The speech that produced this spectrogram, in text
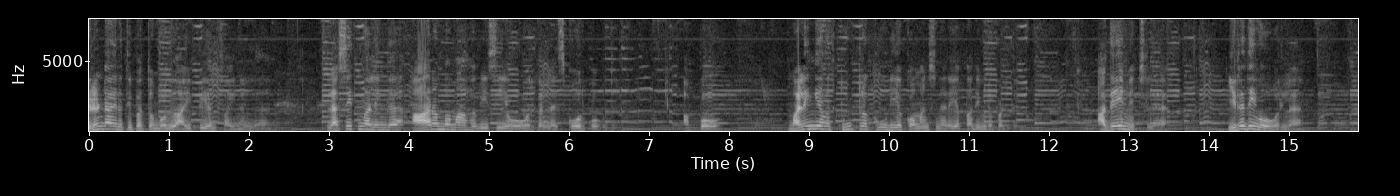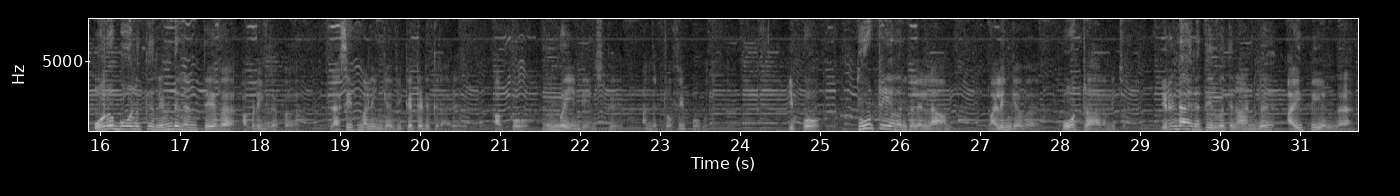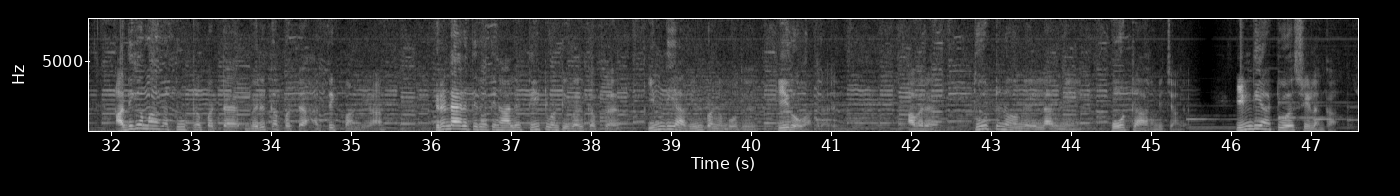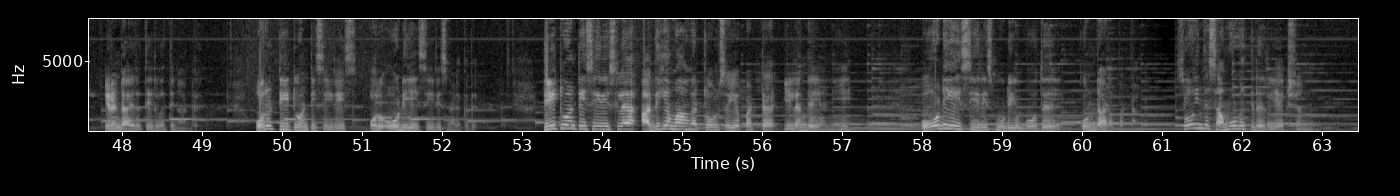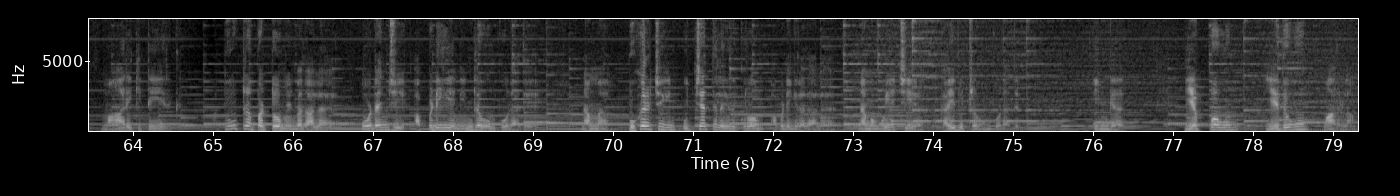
இரண்டாயிரத்தி பத்தொம்போது ஐபிஎல் ஃபைனலில் லசித் மலிங்க ஆரம்பமாக வீசிய ஓவர்களில் ஸ்கோர் போகுது. அப்போது மலிங்கவை தூற்றக்கூடிய கொமெண்ட்ஸ் நிறைய பதிவிடப்படுது. அதே மேட்ச்சில் இறுதி ஓவரில் ஒரு போலுக்கு ரெண்டு ரன் தேவை அப்படிங்கிறப்ப லசித் மலிங்க விக்கெட் எடுக்கிறாரு. அப்போது மும்பை இந்தியன்ஸ்க்கு அந்த ட்ரோஃபி போகுது. இப்போது தூற்றியவர்கள் எல்லாம் மலிங்கவை போற்ற ஆரம்பித்தாங்க இரண்டாயிரத்தி இருபத்தி நான்கு ஐபிஎல்ல அதிகமாக தூற்றப்பட்ட வெறுக்கப்பட்ட ஹர்திக் பாண்டியா இரண்டாயிரத்தி இருபத்தி நாலு டி டுவெண்ட்டி வேர்ல்ட் கப்பை இந்தியா வின் பண்ணும்போது ஹீரோ ஆகிறாரு. அவரை தூற்றுனவங்க எல்லாருமே போற்ற ஆரம்பிச்சாங்க. இந்தியா டூர் ஸ்ரீலங்கா இரண்டாயிரத்தி இருபத்தி நான்கு. ஒரு டி டுவெண்ட்டி சீரீஸ் ஒரு ஓடிஐ சீரீஸ் நடக்குது. டி டுவெண்ட்டி சீரீஸில் அதிகமாக ட்ரோல் செய்யப்பட்ட இலங்கை அணி ஓடிஐ சீரீஸ் முடியும் போது கொண்டாடப்பட்டாங்க. ஸோ இந்த சமூகத்தில் ரியாக்ஷன் மாறிக்கிட்டே இருக்கு. தூற்றப்பட்டோம் என்பதால உடஞ்சி அப்படியே நின்றவும் கூடாது. நம்ம புகழ்ச்சியின் உச்சத்தில் இருக்கிறோம் அப்படிங்கிறதால நம்ம முயற்சியை கைவிற்றவும் கூடாது. இங்க எப்பவும் எதுவும் மாறலாம்.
